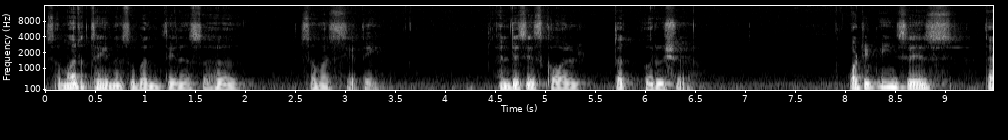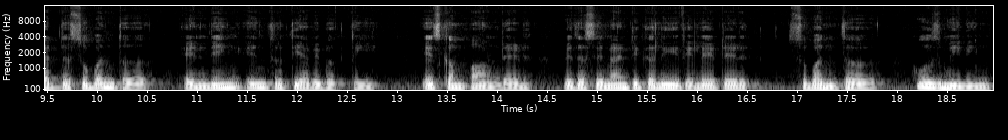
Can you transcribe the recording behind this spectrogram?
samarthena subantena saha samasyate. And this is called tatpurusha. What it means is that the Subanta ending in Tritiya Vibhakti is compounded with a semantically related Subanta whose meaning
